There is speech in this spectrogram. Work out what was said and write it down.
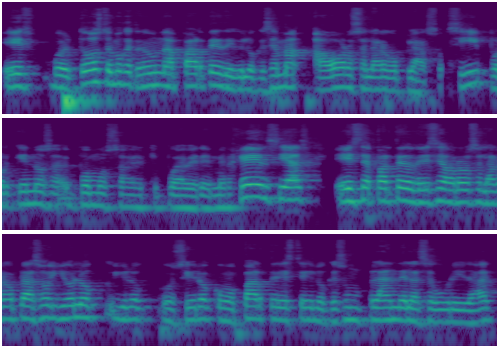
es, bueno, todos tenemos que tener una parte de lo que se llama ahorros a largo plazo, ¿sí? Porque no podemos saber que puede haber emergencias. Esta parte donde dice ahorros a largo plazo, yo lo, yo lo considero como parte de este, lo que es un plan de la seguridad.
